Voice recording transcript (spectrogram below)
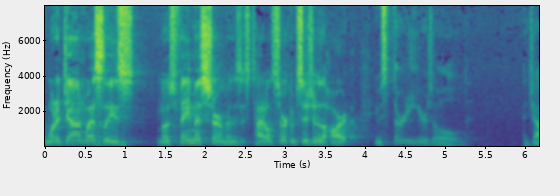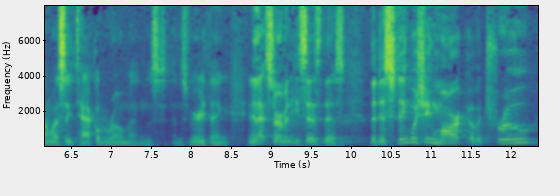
In one of John Wesley's most famous sermons, it's titled Circumcision of the Heart, he was 30 years old. And John Wesley tackled Romans and this very thing. And in that sermon, he says this The distinguishing mark of a true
